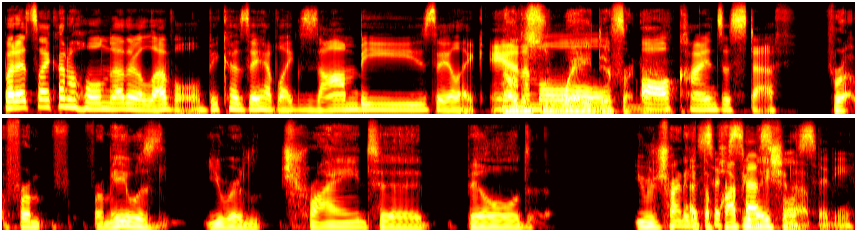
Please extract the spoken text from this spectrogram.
but it's like on a whole nother level because they have like zombies, they like animals, is way different all now. kinds of stuff. For from for me, it was you were trying to build, you were trying to A get the population up. city.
